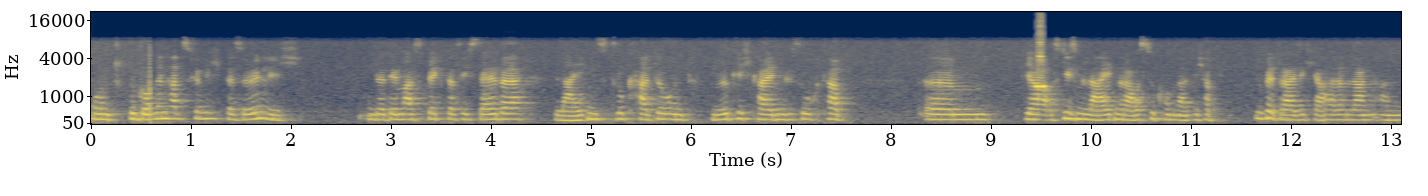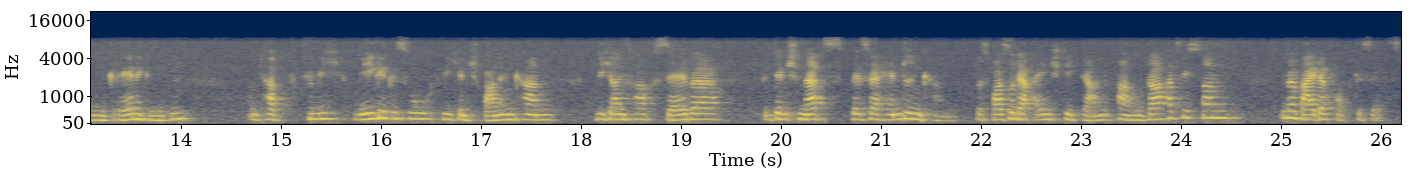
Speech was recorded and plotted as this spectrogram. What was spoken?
Und begonnen hat es für mich persönlich unter dem Aspekt, dass ich selber Leidensdruck hatte und Möglichkeiten gesucht habe, ähm, ja, aus diesem Leiden rauszukommen. Also ich habe über 30 Jahre lang an Migräne gelitten und habe für mich Wege gesucht, wie ich entspannen kann, wie ich einfach selber den Schmerz besser handeln kann. Das war so der Einstieg, der Anfang. Und da hat sich dann immer weiter fortgesetzt.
